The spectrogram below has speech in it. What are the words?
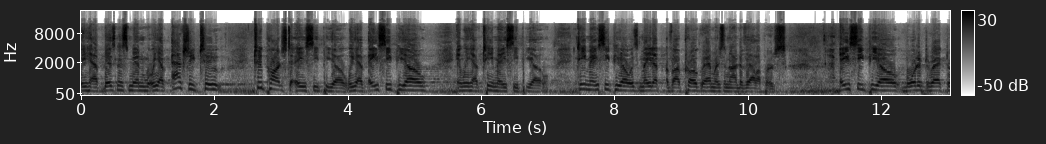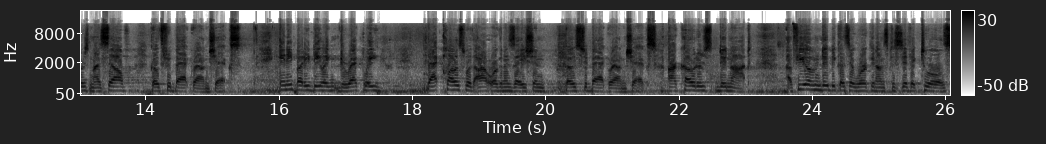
We have businessmen. We have actually two, two parts to ACPO. We have ACPO and we have Team ACPO. Team ACPO is made up of our programmers and our developers. ACPO, board of directors, myself, go through background checks. Anybody dealing directly that close with our organization goes through background checks. Our coders do not. A few of them do because they're working on specific tools,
